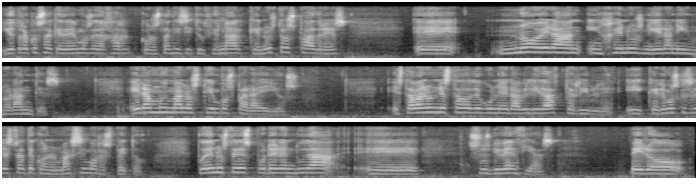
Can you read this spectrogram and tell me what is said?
y otra cosa que debemos de dejar constancia institucional, que nuestros padres eh, no eran ingenuos ni eran ignorantes. Eran muy malos tiempos para ellos. Estaban en un estado de vulnerabilidad terrible y queremos que se les trate con el máximo respeto. Pueden ustedes poner en duda eh, sus vivencias, pero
